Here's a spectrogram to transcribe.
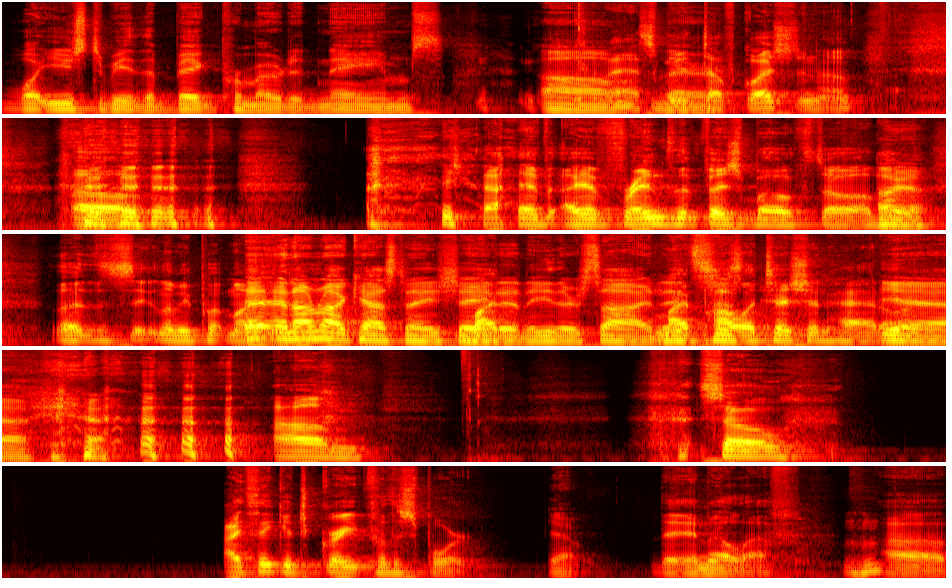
what used to be the big promoted names? Um, me a tough question, huh? Uh, I have I have friends that fish both, so I'm gonna, yeah. Let's see, let me put my And, and I'm not casting any shade My- at either side. my It's just- politician hat on. yeah, yeah, Um, so I think it's great for the sport, yeah, the MLF. Mhm. Uh,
